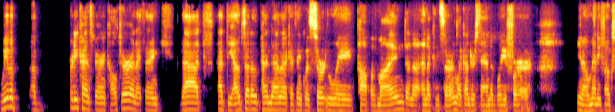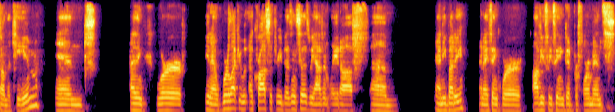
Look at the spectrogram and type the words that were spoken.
we have a, a pretty transparent culture, and I think that at the outset of the pandemic, I think was certainly top of mind and a, and a concern, like understandably for you know many folks on the team. And I think we're you know we're lucky across the three businesses we haven't laid off um, anybody, and I think we're obviously seeing good performance,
